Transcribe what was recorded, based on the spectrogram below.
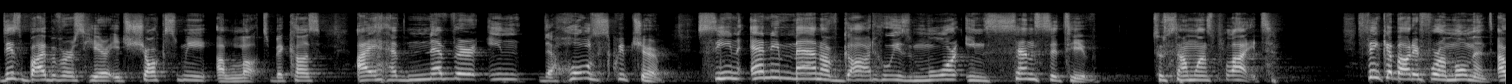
this Bible verse here, it shocks me a lot because I have never in the whole scripture seen any man of God who is more insensitive to someone's plight. Think about it for a moment. A,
